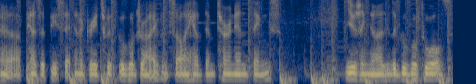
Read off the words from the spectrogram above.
uh, has a piece that integrates with Google Drive, and so I have them turn in things using uh, the Google tools.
